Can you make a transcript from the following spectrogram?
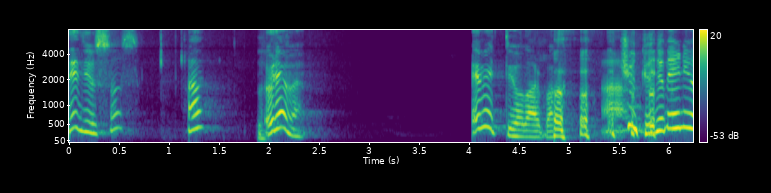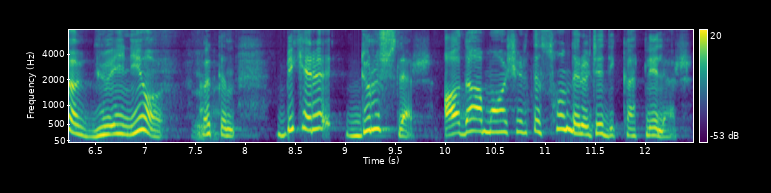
Ne diyorsunuz? Ha? Öyle mi? Evet diyorlar bak. Çünkü güveniyor, güveniyor. Bakın bir kere dürüstler, ada muaşerete son derece dikkatliler.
